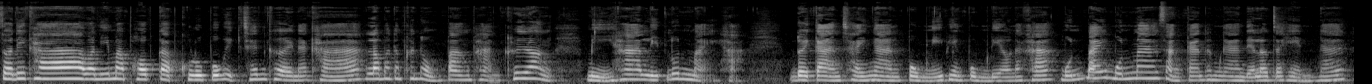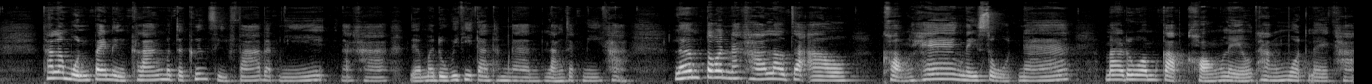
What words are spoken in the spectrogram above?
สวัสดีค่ะ วันนี้มาพบกับครูปุ๊กอีกเช่นเคยนะคะ เรามาทำขนมปังผ่านเครื่องหมี 5 ลิตรรุ่นใหม่ค่ะ โดยการใช้งานปุ่มนี้เพียงปุ่มเดียวนะคะ หมุนไปหมุนมาสั่งการทำงานเดี๋ยวเราจะเห็นนะ ถ้าเราหมุนไปหนึ่งครั้งมันจะขึ้นสีฟ้าแบบนี้นะคะ เดี๋ยวมาดูวิธีการทำงานหลังจากนี้ค่ะ เริ่มต้นนะคะเราจะเอาของแห้งในสูตรนะ มารวมกับของเหลวทั้งหมดเลยค่ะ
